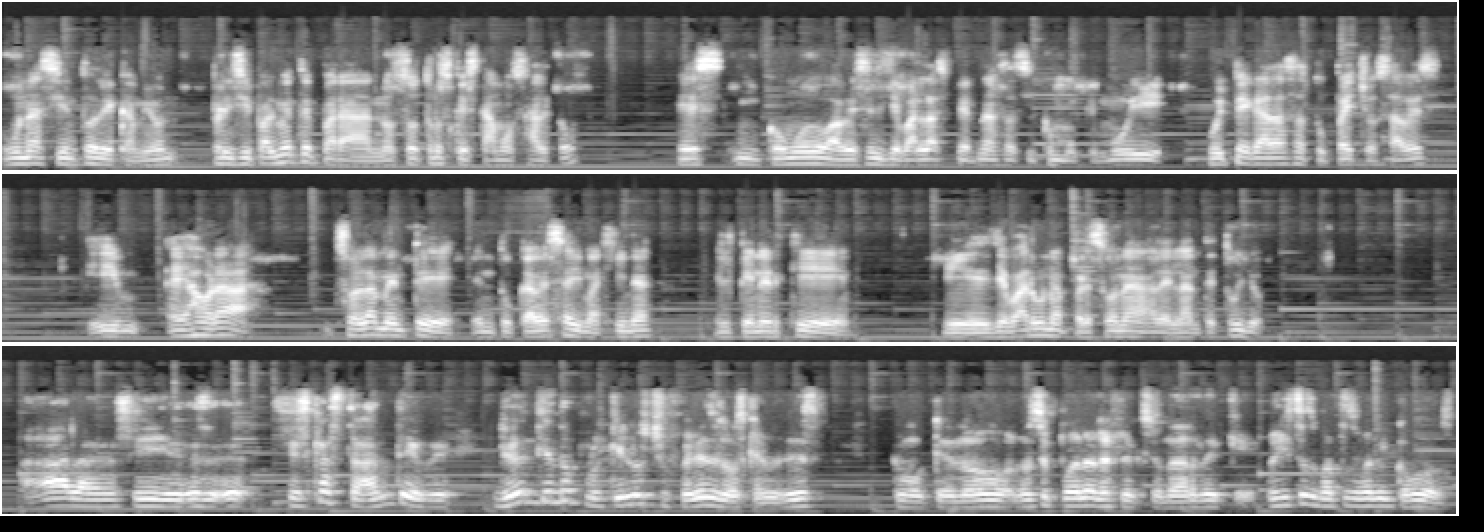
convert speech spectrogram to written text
un asiento de camión, principalmente para nosotros que estamos altos. Es incómodo a veces llevar las piernas así como que muy, muy pegadas a tu pecho, ¿sabes? Y ahora solamente en tu cabeza imagina el tener que llevar una persona adelante tuyo. Ah, la, sí, es, sí es castrante, güey. Yo entiendo por qué los choferes de los camiones como que no, no se pueden reflexionar de que, oye, estos vatos van incómodos.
